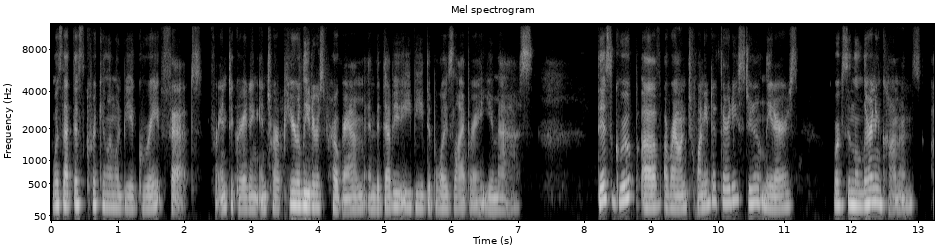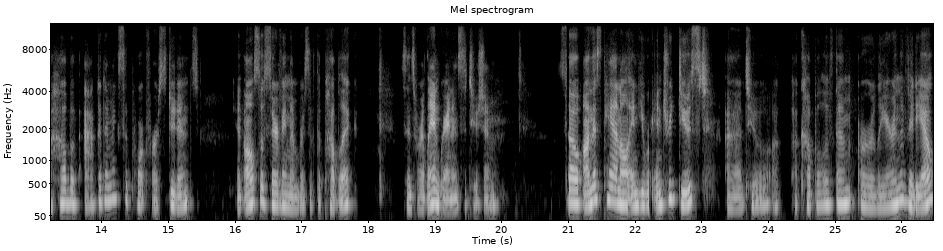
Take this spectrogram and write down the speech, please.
was that this curriculum would be a great fit for integrating into our peer leaders program in the W.E.B. Du Bois Library at UMass. This group of around 20 to 30 student leaders works in the Learning Commons, a hub of academic support for our students and also serving members of the public since we're a land grant institution. So on this panel, and you were introduced uh, to a, a couple of them earlier in the video,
